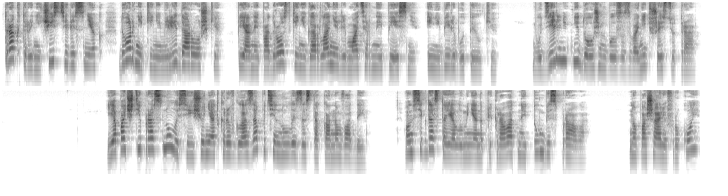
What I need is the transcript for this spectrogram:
Тракторы не чистили снег, дворники не мели дорожки, пьяные подростки не горланили матерные песни и не били бутылки. Будильник не должен был зазвонить в шесть утра. Я почти проснулась и, еще не открыв глаза, потянулась за стаканом воды. Он всегда стоял у меня на прикроватной тумбе справа но, пошарив рукой,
